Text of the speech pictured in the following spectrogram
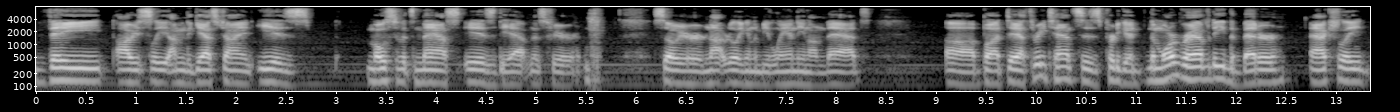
They obviously, I mean, the gas giant is most of its mass is the atmosphere, so you're not really going to be landing on that. Uh, but yeah, three tenths is pretty good. The more gravity, the better actually,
